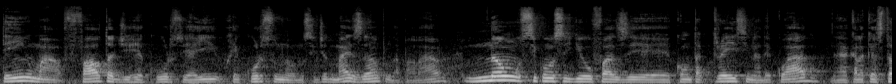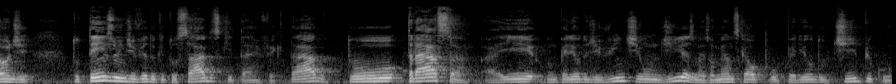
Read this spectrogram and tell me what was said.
tem uma falta de recurso, e aí recurso no, no sentido mais amplo da palavra, não se conseguiu fazer contact tracing adequado, né? aquela questão de tu tens o indivíduo que tu sabes que está infectado, tu traça aí um período de 21 dias, mais ou menos, que é o, o período típico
